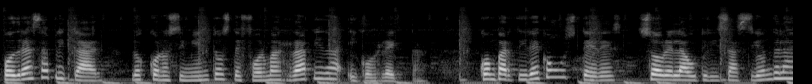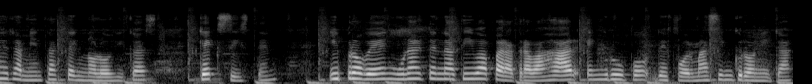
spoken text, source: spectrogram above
Podrás aplicar los conocimientos de forma rápida y correcta. Compartiré con ustedes sobre la utilización de las herramientas tecnológicas que existen y proveen una alternativa para trabajar en grupo de forma sincrónica,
